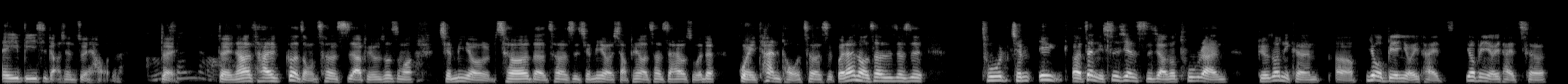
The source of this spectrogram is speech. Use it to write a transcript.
A B 是表现最好的，对对。然后它各种测试啊，比如说什么前面有车的测试，前面有小朋友测试，还有所谓的鬼探头测试。鬼探头测试就是突前一呃在你视线死角的时候突然，比如说你可能呃右边有一台右边有一台车，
